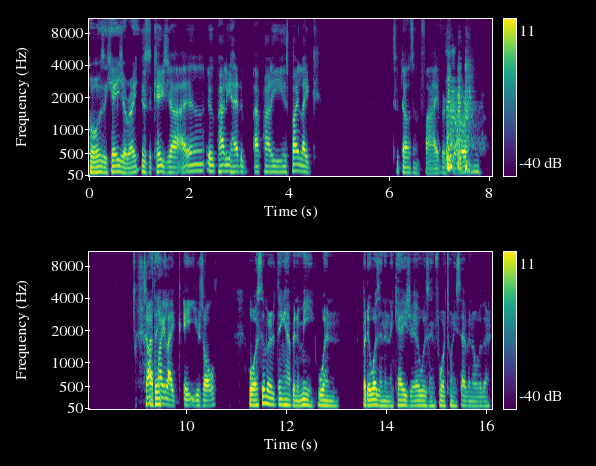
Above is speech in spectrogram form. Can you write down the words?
Oh, it was Acacia, right? It was Acacia. I uh, it probably had I probably it was probably like 2005 or four. so I was I think- probably like eight years old. Well, a similar thing happened to me when, but it wasn't in Acacia. It was in 427 over there.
